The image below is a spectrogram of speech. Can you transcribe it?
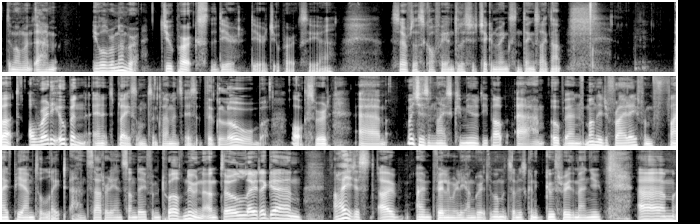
at the moment. Um, you will remember Joe Perks, the dear, dear Joe Perks, who uh, served us coffee and delicious chicken wings and things like that. But already open in its place on St Clement's is the Globe, Oxford. Um, which is a nice community pub. Um, open Monday to Friday from 5 pm till late, and Saturday and Sunday from 12 noon until late again. I just, I, I'm feeling really hungry at the moment, so I'm just going to go through the menu. Um,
